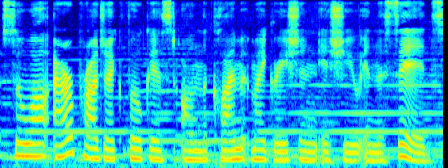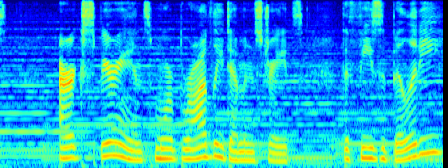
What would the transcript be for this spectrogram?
So while our project focused on the climate migration issue in the SIDS, our experience more broadly demonstrates the feasibility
